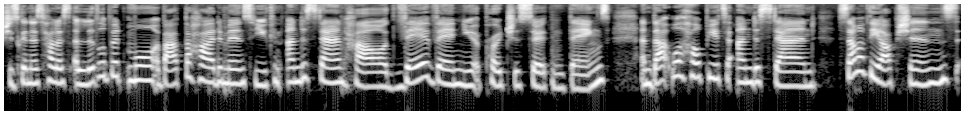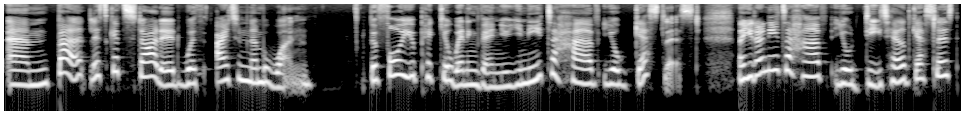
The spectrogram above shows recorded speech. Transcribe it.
She's going to tell us a little bit more about the hardiman so you can understand how their venue approaches certain things. And that will help you to understand some of the options. Um, but let's get started with item number one. Before you pick your wedding venue, you need to have your guest list. Now, you don't need to have your detailed guest list,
